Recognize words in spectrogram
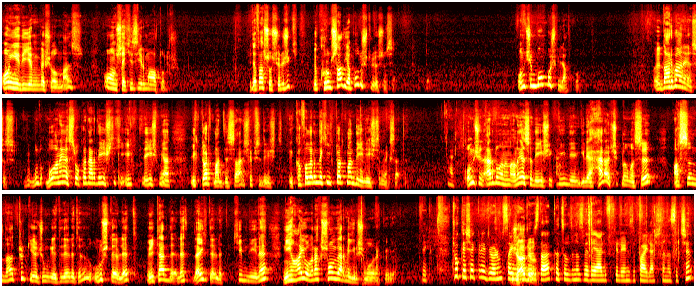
17-25 olmaz, 18-26 olur. Bir defa sosyolojik ve kurumsal yapı oluşturuyorsun sen. Onun için bomboş bir laf bu. E, Darbe anayasası. Bu, bu anayasa o kadar değişti ki ilk değişmeyen ilk dört maddesi hariç hepsi değişti. E, kafalarındaki ilk dört maddeyi değiştirmek zaten. Evet. Onun için Erdoğan'ın anayasa değişikliği ile ilgili her açıklaması aslında Türkiye Cumhuriyeti Devleti'nin ulus devlet, üniter devlet, laik devlet kimliğine nihai olarak son verme girişimi olarak görüyor. Peki. Çok teşekkür ediyorum Sayın. Özdağ katıldığınız ve değerli fikirlerinizi paylaştığınız için.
